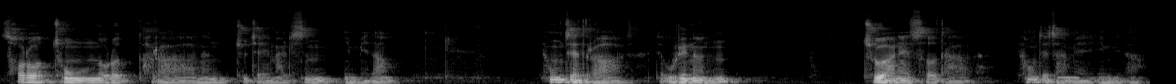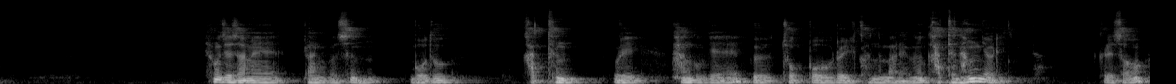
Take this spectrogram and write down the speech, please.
서로 종 노릇하라는 주제의 말씀입니다. 형제들아, 우리는 주 안에서 다 형제 자매입니다. 형제자매라는 것은 모두 같은 우리 한국의 그 족보를 일컫는 말하면 같은 학렬입니다. 그래서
